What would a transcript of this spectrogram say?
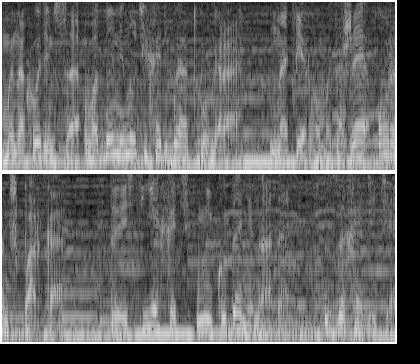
Мы находимся в одной минуте ходьбы от Румера, на первом этаже Оранж Парка. То есть ехать никуда не надо. Заходите.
